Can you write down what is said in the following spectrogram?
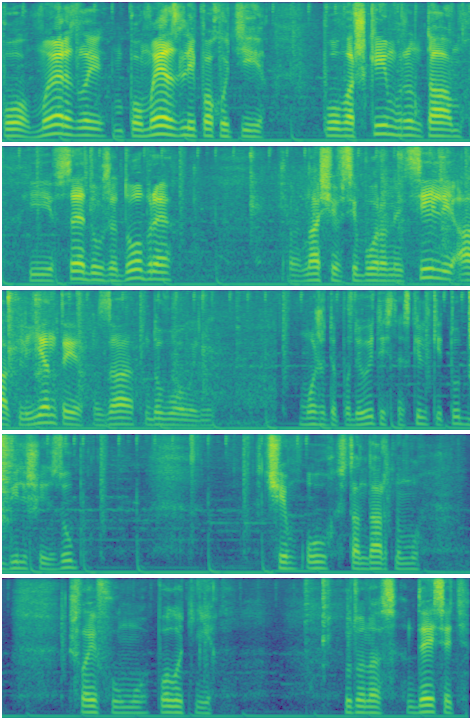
по мерзлій, по мерзлій пахоті, по важким ґрунтам і все дуже добре. Наші всі борони цілі, а клієнти задоволені. Можете подивитись, наскільки тут більший зуб, чим у стандартному шлейфовому полотні. Тут у нас 10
